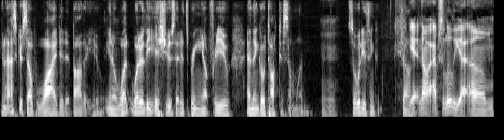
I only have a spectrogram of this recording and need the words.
you know ask yourself why did it bother you? You know what what are the issues that it's bringing up for you? And then go talk to someone. Mm-hmm. so what do you think john? Yeah no absolutely. Um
